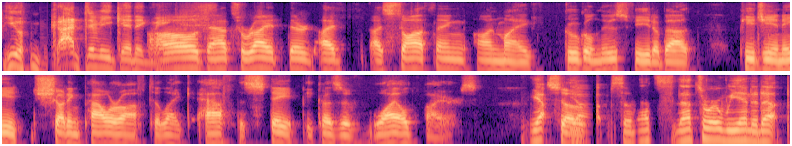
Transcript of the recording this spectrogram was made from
you have got to be kidding me. Oh, that's right. There, I I saw a thing on my Google News feed about PG&E shutting power off to like half the state because of wildfires. Yep. So yep. so that's that's where we ended up.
